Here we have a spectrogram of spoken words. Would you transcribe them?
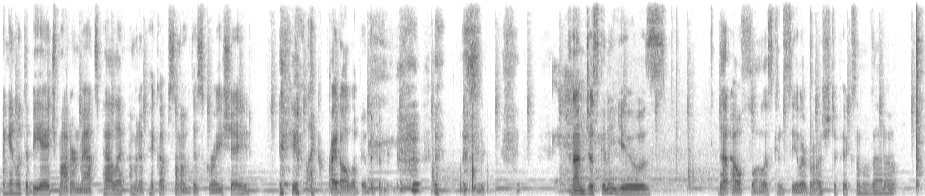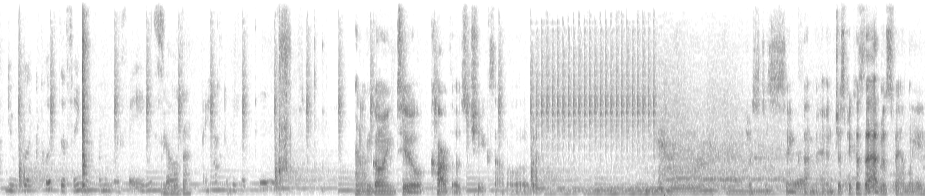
Going in with the BH Modern Mattes palette, I'm going to pick up some of this gray shade. You're like right all up in the computer. and I'm just going to use that e.l.f. Flawless Concealer brush to pick some of that up. You like put the thing in front of my face, You so. I have to be like this. And I'm going to carve those cheeks out a little bit. Just to sink them in. Just because the Addams family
